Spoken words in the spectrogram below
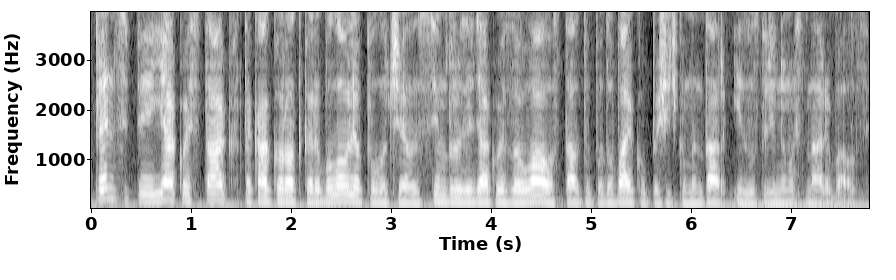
В принципі, якось так. Така коротка риболовля вийшла. Всім, друзі, дякую за увагу. Ставте подобайку, пишіть коментар і зустрінемось на рибалці.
